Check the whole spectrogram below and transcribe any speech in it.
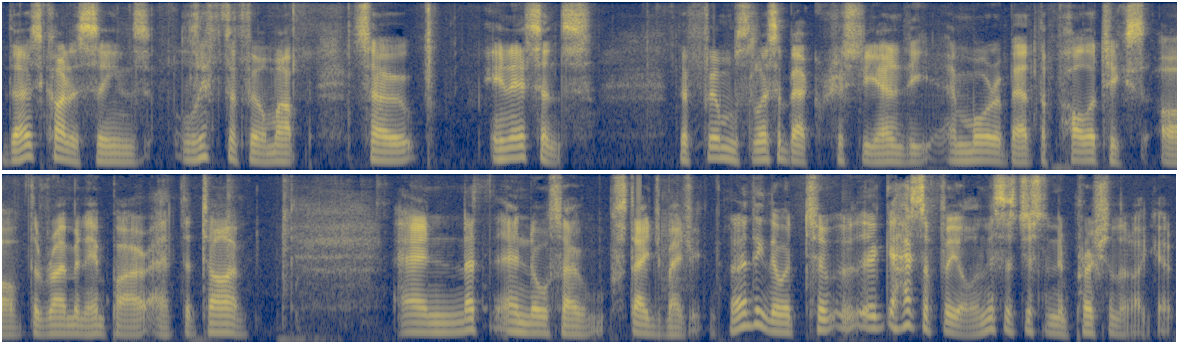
Those kind of scenes lift the film up. So, in essence, the film's less about Christianity and more about the politics of the Roman Empire at the time. And that, and also stage magic. I don't think there were too. It has a feel, and this is just an impression that I get.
